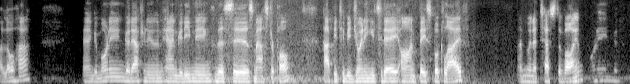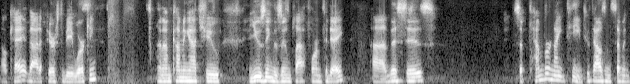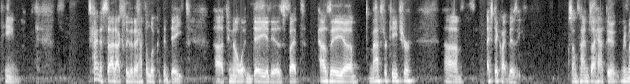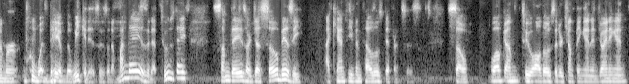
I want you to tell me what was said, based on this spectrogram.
Aloha and good morning, good afternoon, and good evening. This is Master Paul. Happy to be joining you today on Facebook Live. I'm going to test the volume. Morning. Okay, that appears to be working. And I'm coming at you using the Zoom platform today. Uh, this is September 19, 2017. It's kind of sad actually that I have to look at the date uh, to know what day it is. But as a uh, master teacher um, I stay quite busy. Sometimes I have to remember what day of the week it is. Is it a Monday? Is it a Tuesday? Some days are just so busy I can't even tell those differences. So welcome to all those that are jumping in and joining in.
